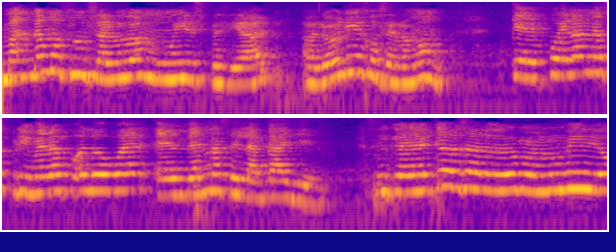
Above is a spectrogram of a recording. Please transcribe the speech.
Mandamos un saludo muy especial a Loli y José Ramón. Que fueron los primeros followers en vernos en la calle. Si queréis que os saludemos en un vídeo,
